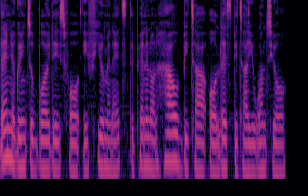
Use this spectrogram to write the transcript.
Then you're going to boil this for a few minutes depending on how bitter or less bitter you want your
